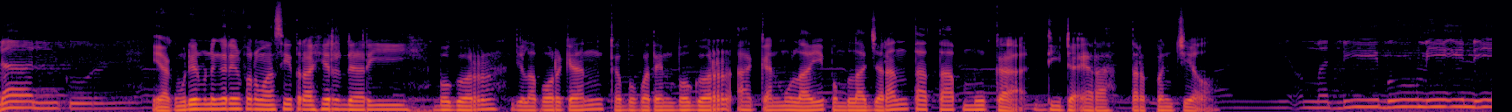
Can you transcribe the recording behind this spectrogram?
dan kurnia Ya, kemudian mendengar informasi terakhir dari Bogor, dilaporkan Kabupaten Bogor akan mulai pembelajaran tatap muka di daerah terpencil di bumi ini.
